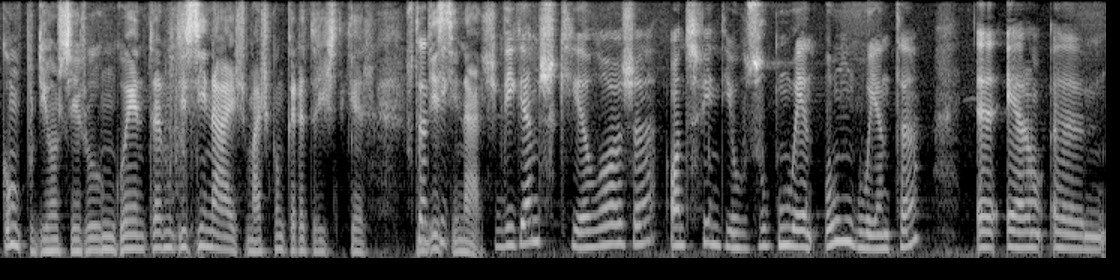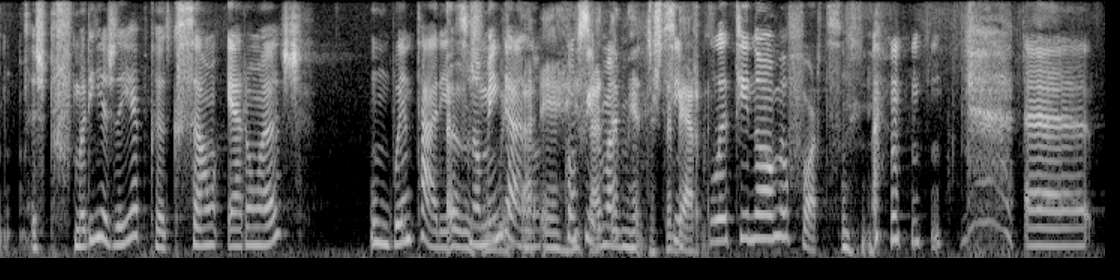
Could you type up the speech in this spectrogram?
como podiam ser unguenta medicinais, mais com características Portanto, medicinais. Digamos que a loja onde se vendiam os unguenta uh, eram uh, as perfumarias da época, que são, eram as unguentárias, se não me engano. É, Confirma. Exatamente, esta Sim, porque latino é o meu forte. uh,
